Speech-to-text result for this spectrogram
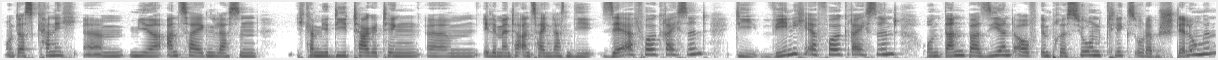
Und das kann ich ähm, mir anzeigen lassen, ich kann mir die Targeting-Elemente ähm, anzeigen lassen, die sehr erfolgreich sind, die wenig erfolgreich sind und dann basierend auf Impressionen, Klicks oder Bestellungen,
